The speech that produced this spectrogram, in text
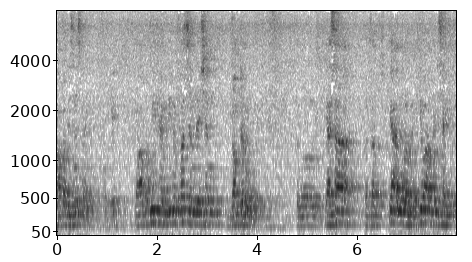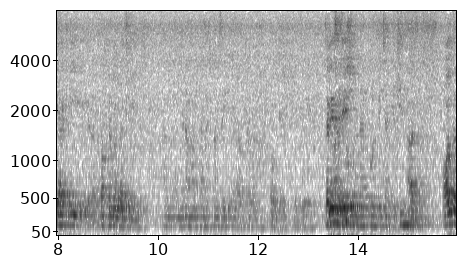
पापा बिज़नेस मैन है। ओके तो आप अपनी फैमिली में फ़र्स्ट जनरेशन डॉक्टर होंगे। तो कैसा मतलब क्या अनुभव है? क्यों आपने डिसाइड किया कि डॉक्टर बनना चाहिए? मेरा मन था बचपन से कि डॉक्टर बनूं। ओके चलिए सतीश। कोर्ट भी चाहिए थी। all the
